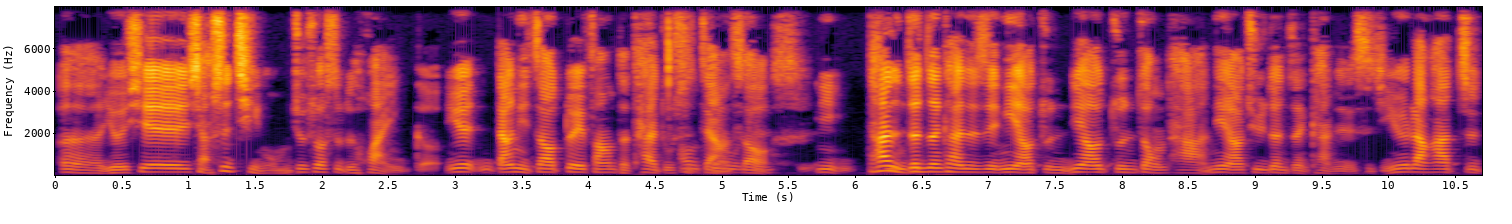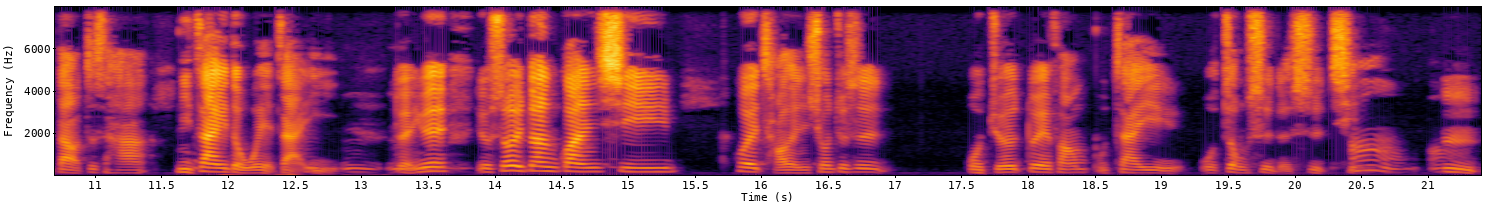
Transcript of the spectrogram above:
呃有一些小事情我们就说是不是换一个，因为当你知道对方的态度是这样的时候，你他很认真看这事情，你也要尊你也要尊重他，你也要去认真看这件事情，因为让他知道这是他你在意的，我也在意，嗯，对，因为有时候一段关系会吵很凶，就是。我觉得对方不在意我重视的事情，嗯，嗯，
